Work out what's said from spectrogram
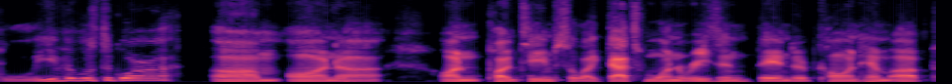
believe it was DeGuara, um, on Yeah. uh, on punt team. So like that's one reason they ended up calling him up.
